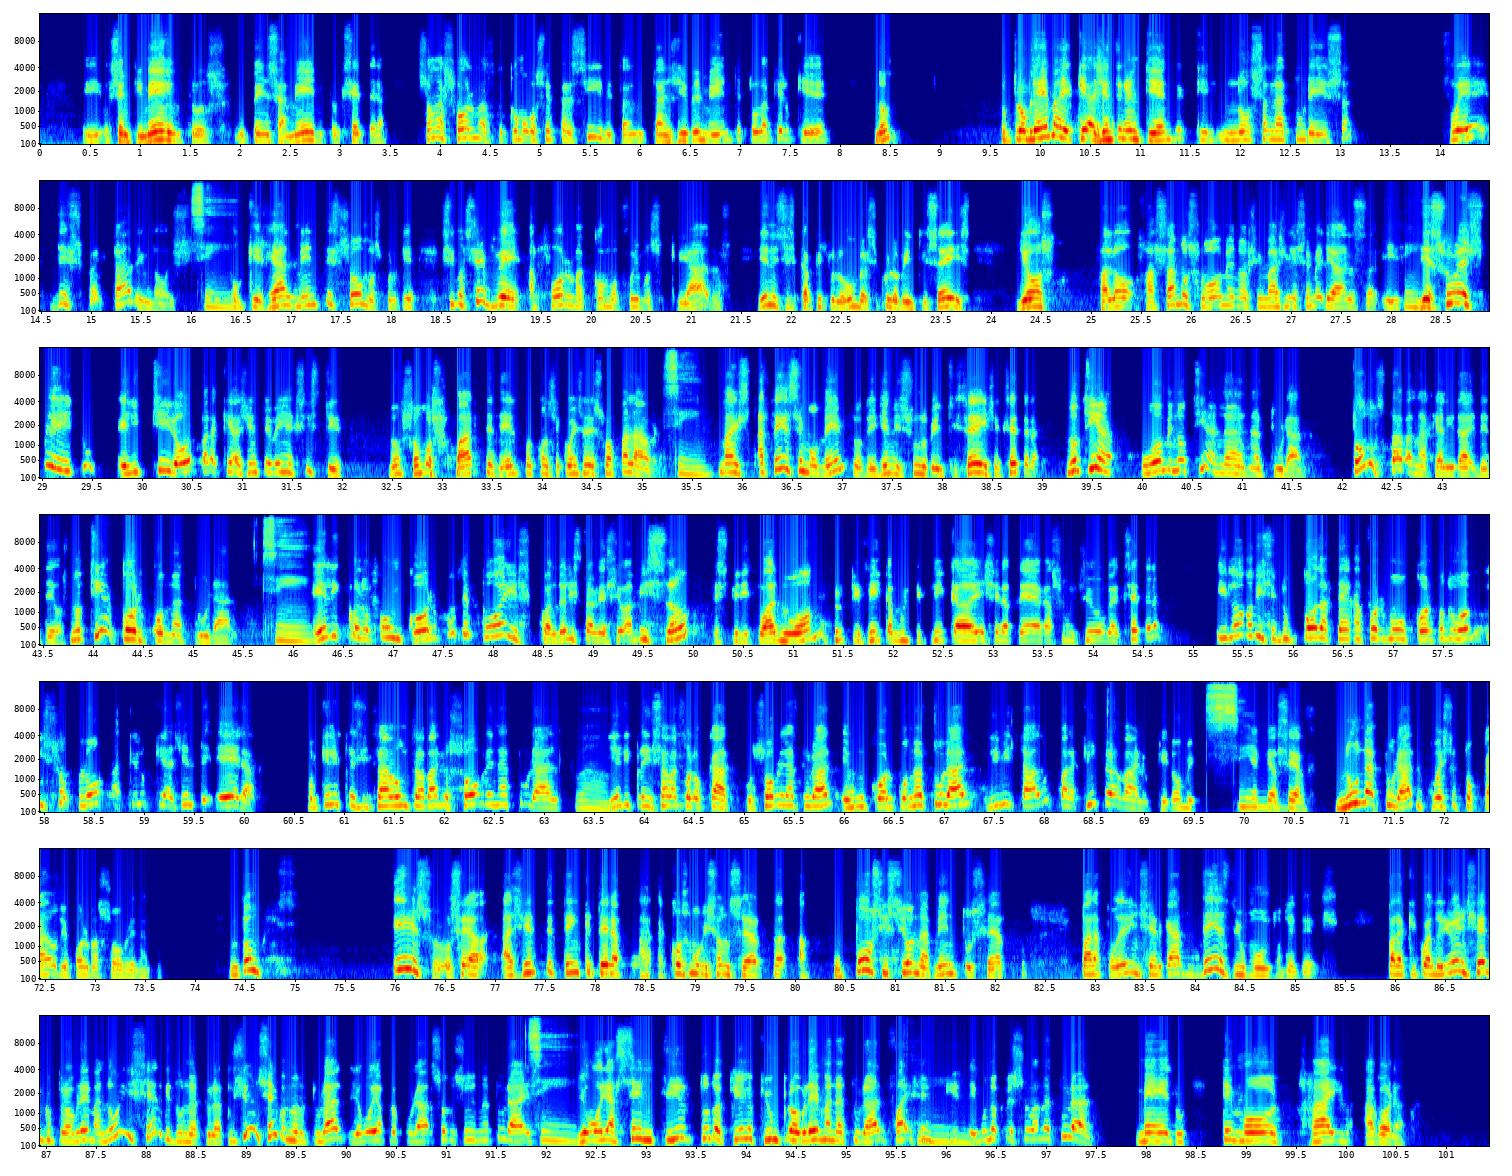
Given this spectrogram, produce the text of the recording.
os sentimentos, o pensamento, etc. São as formas de como você percebe tan, tangivelmente tudo aquilo que é? O problema é que a gente não entende que nossa natureza foi despertada em nós, sim, o que realmente somos, porque se você vê a forma como fomos criados, Gênesis capítulo 1, versículo 26, Deus falou, façamos o homem nossa imagem e semelhança, e sim, de seu espírito ele tirou para que a gente venha existir. Nós somos parte dele por consequência de sua palavra. sim, Mas até esse momento, de Gênesis 1, 26, etc., não tinha, o homem não tinha nada natural. Todo estava na realidade de Deus. Não tinha corpo natural. sim, Ele colocou um corpo depois, quando ele estabeleceu a missão espiritual no homem, frutifica, multiplica, enche a terra, subjuga, etc. E logo disse, do pó da terra formou o corpo do homem e soprou aquilo que a gente era, porque ele precisava um trabalho sobrenatural. uau, E ele precisava colocar o sobrenatural em um corpo natural limitado para que o trabalho que o homem tinha que sim, fazer no natural fosse tocado de forma sobrenatural. Então, isso, ou seja, a gente tem que ter a, a cosmovisão certa, a, o posicionamento certo para poder enxergar desde o mundo de Deus. Para que quando eu enxergo o problema, não enxergue do natural. Porque se eu enxergo no natural, eu vou a procurar soluções naturais. sim, Eu vou a sentir tudo aquilo que um problema natural faz sentir sim, em uma pessoa natural. Medo, temor, raiva. Agora,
